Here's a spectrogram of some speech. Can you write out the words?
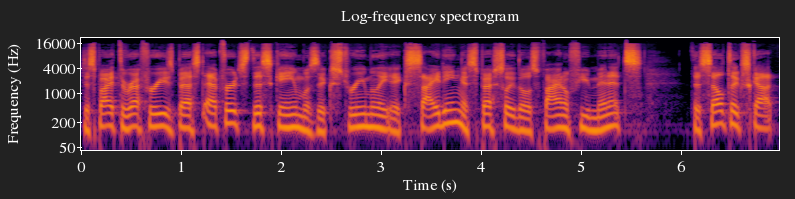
Despite the referee's best efforts, this game was extremely exciting, especially those final few minutes. The Celtics got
